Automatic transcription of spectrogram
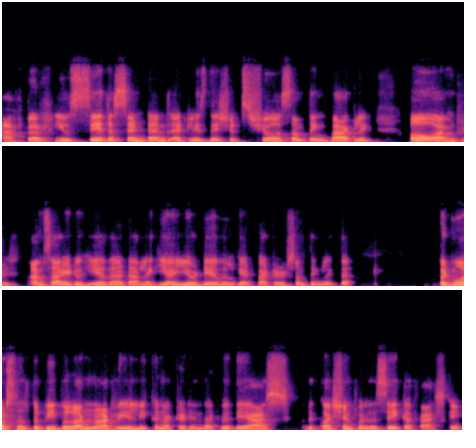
after you say the sentence at least they should show something back like oh i'm i'm sorry to hear that or like yeah your day will get better something like that. But most of the people are not really connected in that way. They ask the question for the sake of asking.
